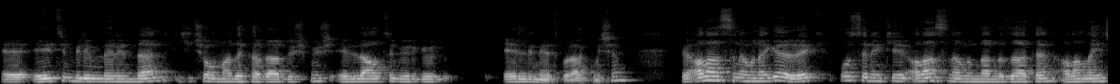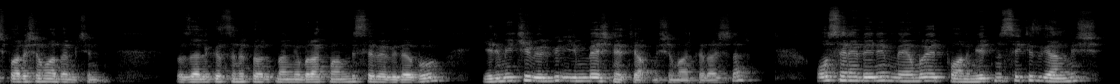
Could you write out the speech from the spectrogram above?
e, eğitim bilimlerinden hiç olmadığı kadar düşmüş 56,50 net bırakmışım. Ve alan sınavına gelerek o seneki alan sınavından da zaten alanla hiç barışamadığım için özellikle sınıf öğretmenliği bırakmamın bir sebebi de bu. 22,25 net yapmışım arkadaşlar. O sene benim memuriyet puanım 78 gelmiş.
